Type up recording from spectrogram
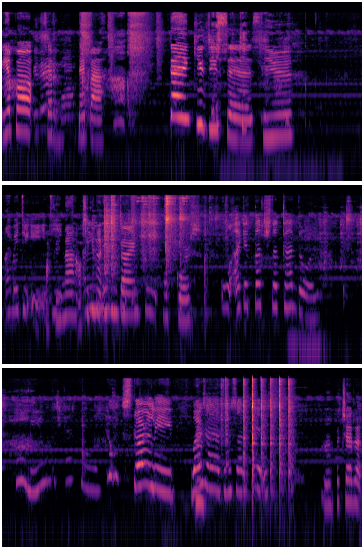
Iya po. Sep, Depa. Thank you, Jesus. You. I'm ready to eat. Okay na. O, sige na. Eating time. Of course. Oh, I can touch the candle. Mommy, the candle. Scarlet. But I have to this. Ah, kutsara.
